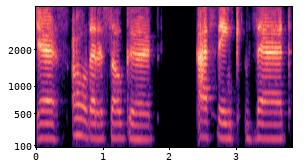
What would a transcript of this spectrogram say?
yes oh that is so good i think that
